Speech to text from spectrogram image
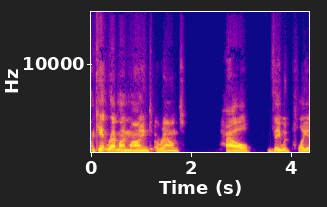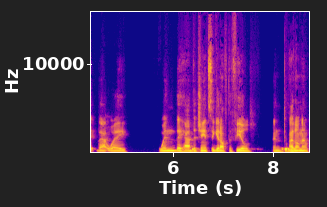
I can't wrap my mind around how they would play it that way when they had the chance to get off the field. And I don't know.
